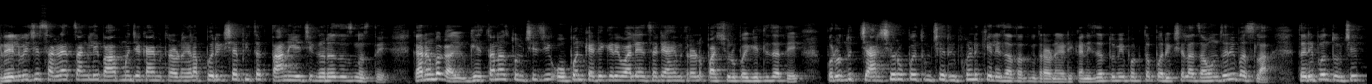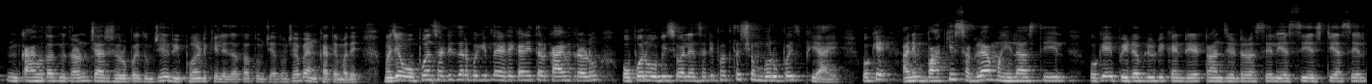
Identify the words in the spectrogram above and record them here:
रेल्वेची सगळ्यात चांगली बाब म्हणजे काय मित्रांनो ह्याला परीक्षा फीचं ताण यायची गरजच नसते. कारण बघा घेतानाच तुमची जी ओपन कॅटेगरीवाल्यांसाठी आहे मित्रांनो पाचशे रुपये घेतली जाते. परंतु चारशे रुपये तुमचे रिफंड केले जातात मित्रांनो या ठिकाणी. जर तुम्ही फक्त परीक्षेला जाऊन जरी बसला तरी पण तुमचे काय होतात मित्रांनो चारशे रुपये तुमचे रिफंड केले जातात तुमच्या तुमच्या बँक खात्यामध्ये. म्हणजे ओपनसाठी जर बघितलं या ठिकाणी तर काय मित्रांनो ओपन ओबीसीवाल्यांसाठी फक्त शंभर रुपयेच फी आहे. ओके? आणि बाकी सगळ्या महिला असतील okay? P W D candidate transgender असेल एस सी एस टी असेल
